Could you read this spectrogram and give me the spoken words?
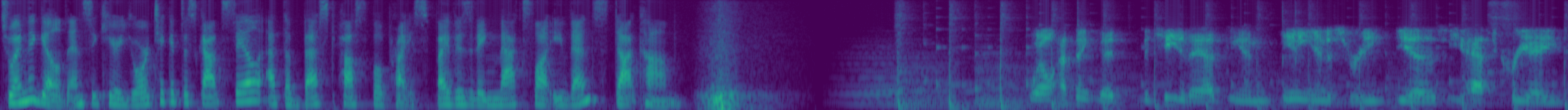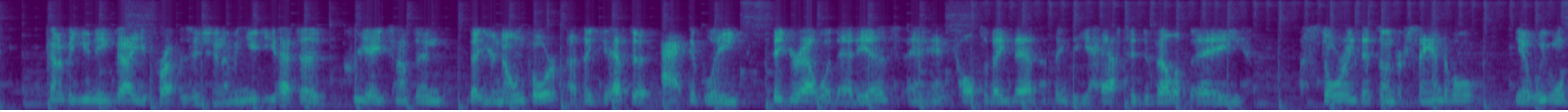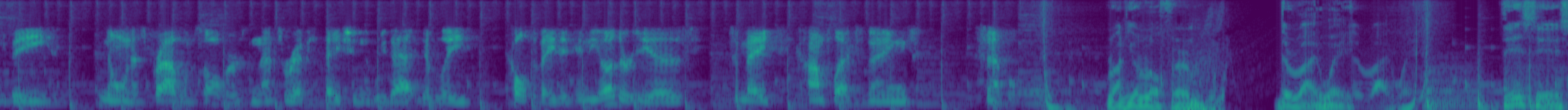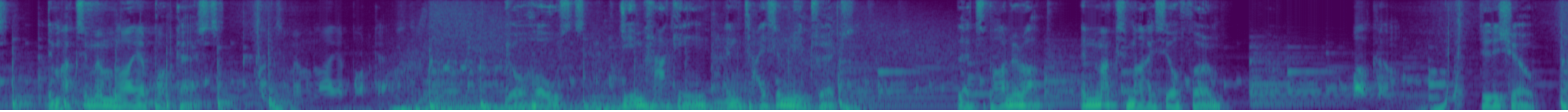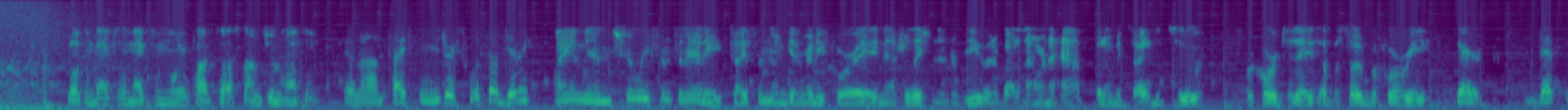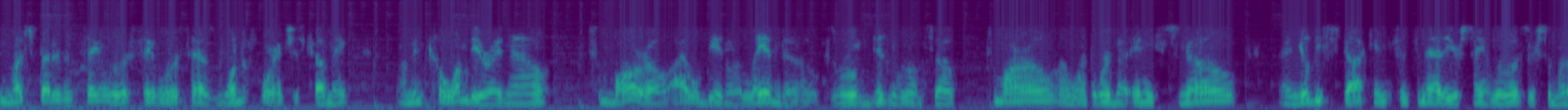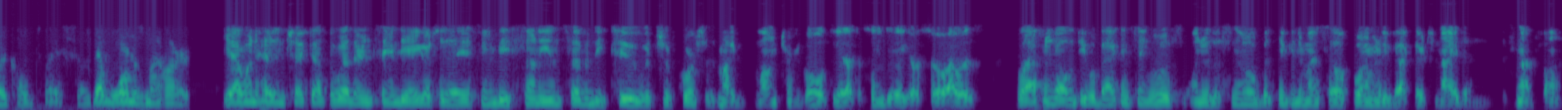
Join the Guild and secure your ticket to Scottsdale at the best possible price by visiting maxlawevents.com. Well, I think that the key to that in any industry is you have to create kind of a unique value proposition. I mean, you, you have to create something that you're known for. I think you have to actively figure out what that is and, and cultivate that. I think that you have to develop a, a story that's understandable. You know, we want to be known as problem solvers, and that's a reputation that we've actively cultivated. And the other is to make complex things simple. Run your law firm the right way. The right way. This is the Maximum Liar Podcast. Maximum Lawyer Podcast. Your hosts, Jim Hacking and Tyson Mutrux. Let's partner up and maximize your firm. Welcome to the show. Welcome back to the Maximum Lawyer Podcast. I'm Jim Hacking. And I'm Tyson Mutrux. What's up, Jimmy? I am in chilly Cincinnati. Tyson, I'm getting ready for a naturalization interview in about an hour and a half, but I'm excited to record today's episode before we start. That's much better than St. Louis. St. Louis has one to four inches coming. I'm in Columbia right now. Tomorrow, I will be in Orlando because we're going to Disney World. So tomorrow, I won't have to worry about any snow and you'll be stuck in Cincinnati or St. Louis or some other cold place. So that warms my heart. Yeah, I went ahead and checked out the weather in San Diego today. It's going to be sunny and 72, which of course is my long-term goal to get out to San Diego. So I was laughing at all the people back in St. Louis under the snow, but thinking to myself, boy, I'm going to be back there tonight, and it's not fun.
